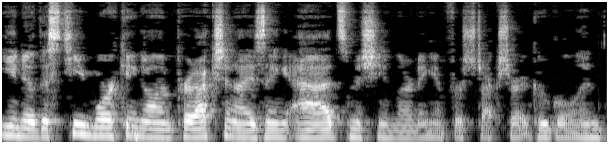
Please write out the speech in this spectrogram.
you know, this team working on productionizing ads machine learning infrastructure at Google. And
